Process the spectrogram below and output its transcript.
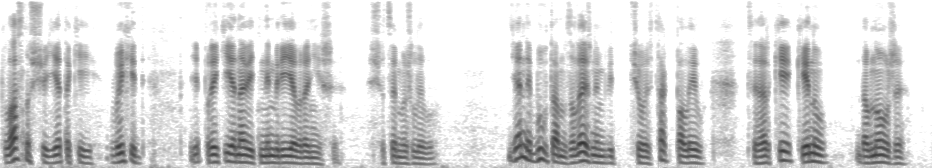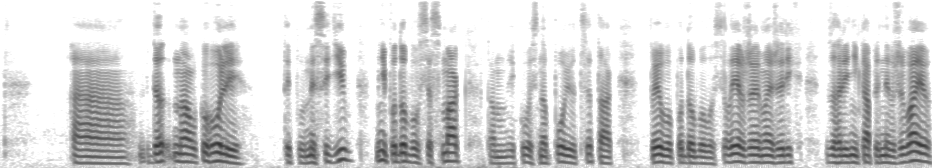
Класно, що є такий вихід, про який я навіть не мріяв раніше, що це можливо. Я не був там залежним від чогось, так палив цигарки, кинув давно вже. А на алкоголі, типу, не сидів. Мені подобався смак там якогось напою, це так. Пиво подобалося. Але я вже майже рік взагалі ні каплі не вживаю,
